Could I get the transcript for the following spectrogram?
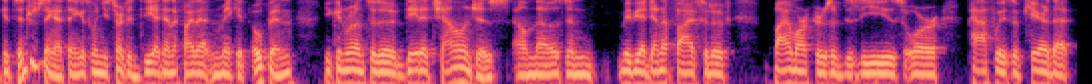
gets interesting, I think, is when you start to de-identify that and make it open, you can run sort of data challenges on those and maybe identify sort of biomarkers of disease or pathways of care that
